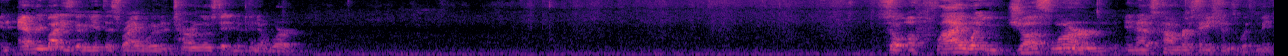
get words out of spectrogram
and everybody's gonna get this right. We're gonna turn loose to independent work. So apply what you just learned in those conversations with me.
